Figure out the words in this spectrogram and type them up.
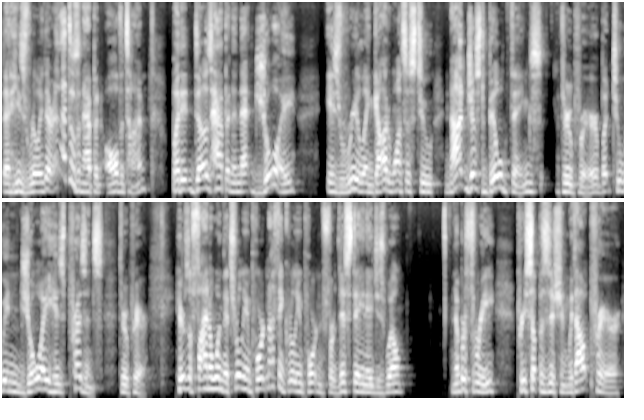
that He's really there. And that doesn't happen all the time, but it does happen. And that joy is real and God wants us to not just build things through prayer, but to enjoy His presence through prayer. Here's a final one that's really important, I think really important for this day and age as well. Number three, presupposition. Without prayer,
